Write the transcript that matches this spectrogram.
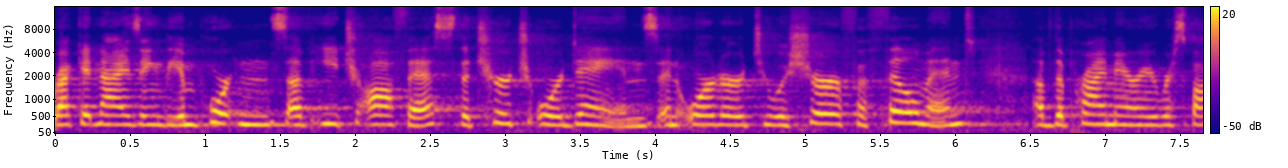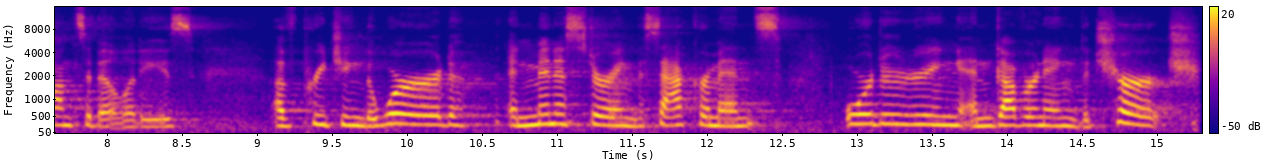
recognizing the importance of each office the church ordains in order to assure fulfillment of the primary responsibilities of preaching the word, administering the sacraments, ordering and governing the church,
